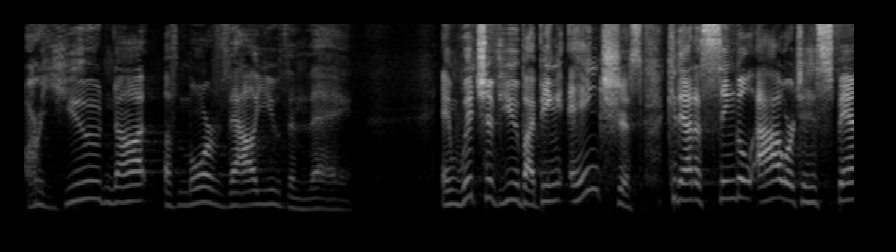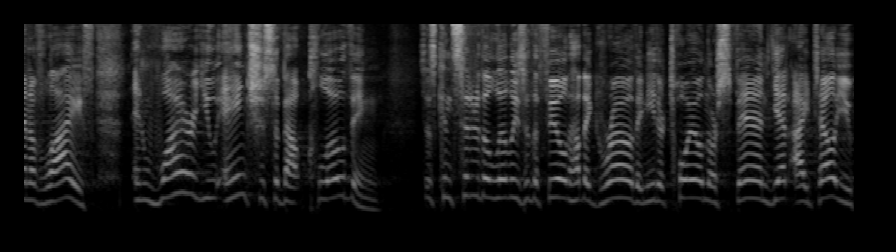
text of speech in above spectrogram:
Are you not of more value than they? And which of you, by being anxious, can add a single hour to his span of life? And why are you anxious about clothing? It says, Consider the lilies of the field, how they grow. They neither toil nor spin. Yet I tell you,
